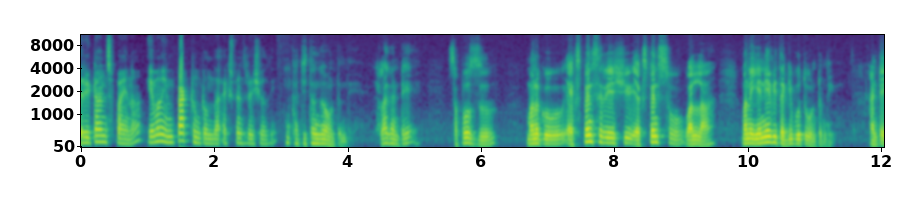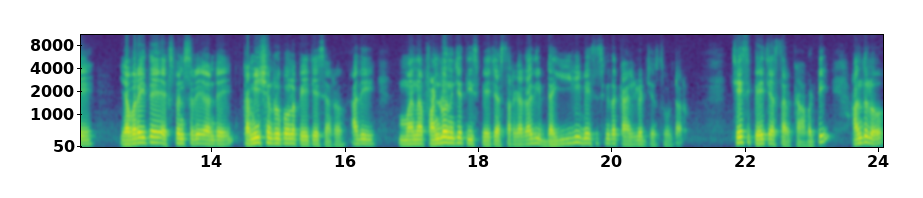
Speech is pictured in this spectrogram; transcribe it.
రిటర్న్స్ పైన ఏమైనా ఇంపాక్ట్ ఉంటుందా ఎక్స్పెన్స్ రేషియోది ఖచ్చితంగా ఉంటుంది. ఎలాగంటే సపోజ్ మనకు ఎక్స్పెన్స్ రేషియో ఎక్స్పెన్స్ వల్ల మన ఎనేవి తగ్గిపోతూ ఉంటుంది. అంటే ఎవరైతే ఎక్స్పెన్స్ అంటే కమిషన్ రూపంలో పే చేశారో అది మన ఫండ్లో నుంచే తీసి పే చేస్తారు కదా అది డైలీ బేసిస్ మీద క్యాలిక్యులేట్ చేస్తూ ఉంటారు. చేసి పే చేస్తారు కాబట్టి అందులో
